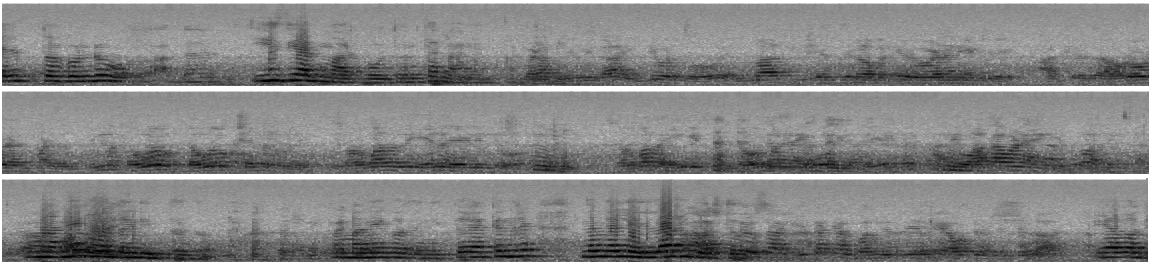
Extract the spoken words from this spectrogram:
ಹೆಲ್ಪ್ ತಗೊಂಡು ಈಸಿಯಾಗಿ ಮಾಡ್ಬೋದು ಅಂತ ನಾನು ಇಲ್ಲಿವರೆಗೂ ಎಲ್ಲಾ ಕ್ಷೇತ್ರಗಳ ಬಗ್ಗೆ ವಿವರಣೆ ನೀಡಿದ್ರಿ. ಆ ಕ್ಷೇತ್ರ ಅವ್ರವ್ರು ಹೆಲ್ಪ್ ಮಾಡಿದ್ರು. ನಿಮ್ಮ ತವರು ತವರು ಕ್ಷೇತ್ರದಲ್ಲಿ ಸೊರಬಾದಲ್ಲಿ ಏನು ಹೇಳಿ ನೀವು ಸೊರಬಾದ ಹೆಂಗಿತ್ತು? ತವ್ರ ಮನೆಗೆ ಹೋಗಿದ್ರಿ ಅಲ್ಲಿ ವಾತಾವರಣ ಹೆಂಗಿತ್ತು? ಅಲ್ಲಿ ಮನೆಗೆ ಹೋದಂಗಿತ್ತು ಅದು ಮನೆಗೆ ಹೋದಂಗಿತ್ತು ಯಾಕಂದ್ರೆ ನಂಗೆ ಅಲ್ಲಿ ಎಲ್ಲಾರು ಗೊತ್ತು. ದಿವಸ ಗೀತಕ್ಕೆ ಬಂದಿದ್ರಿ ಅಂದ್ರೆ ಯಾವತ್ತೂ ಇರ್ಲಿಲ್ಲ. ಯಾವಾಗ?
